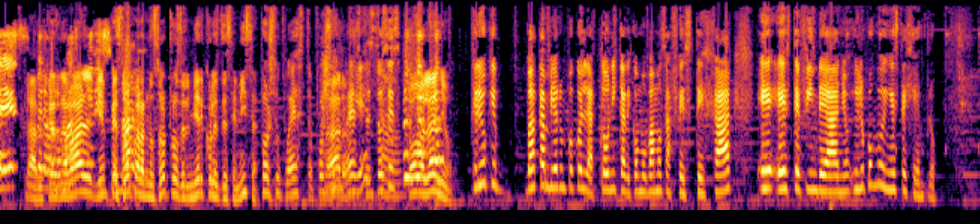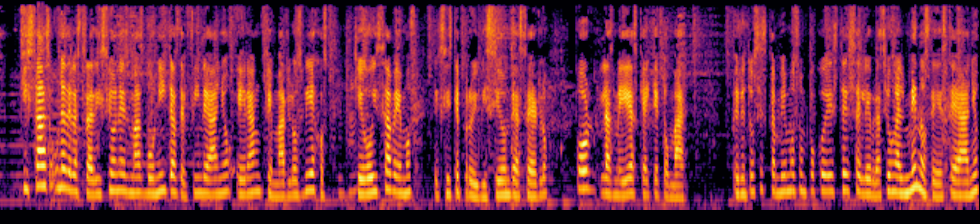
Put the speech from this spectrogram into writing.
es. Claro, pero lo más carnaval ya empezó para nosotros el miércoles de ceniza. Por supuesto, por Claro. supuesto. Entonces, Todo el año. creo que va a cambiar un poco la tónica de cómo vamos a festejar eh, este fin de año. Y lo pongo en este ejemplo. Quizás una de las tradiciones más bonitas del fin de año eran quemar los viejos, que hoy sabemos existe prohibición de hacerlo por las medidas que hay que tomar. Pero entonces cambiemos un poco esta celebración, al menos de este año,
